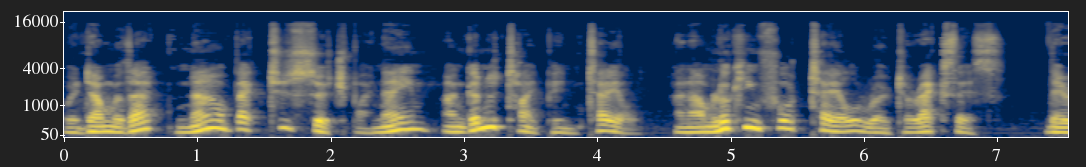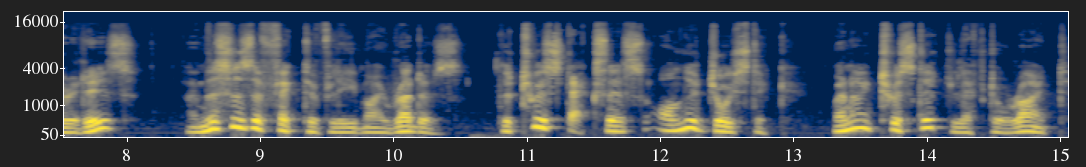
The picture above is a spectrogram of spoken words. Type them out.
We're done with that. Now back to search by name. I'm going to type in tail and I'm looking for tail rotor axis. There it is. And this is effectively my rudders, the twist axis on the joystick. When I twist it left or right.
